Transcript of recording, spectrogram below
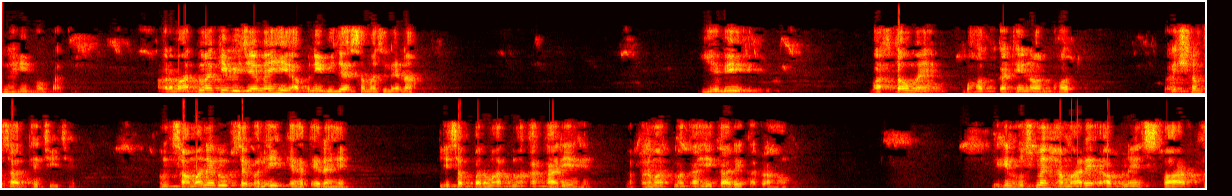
नहीं हो पाता। परमात्मा की विजय में ही अपनी विजय समझ लेना, ये भी वास्तव में बहुत कठिन और बहुत परिश्रम साध्य चीज़ है। हम सामान्य रूप से भले ही कहते रहे, ये सब परमात्मा का कार्य है, मैं परमात्मा का ही कार्य कर रहा हूँ। लेकिन उसमें हमारे अपने स्वार्थ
